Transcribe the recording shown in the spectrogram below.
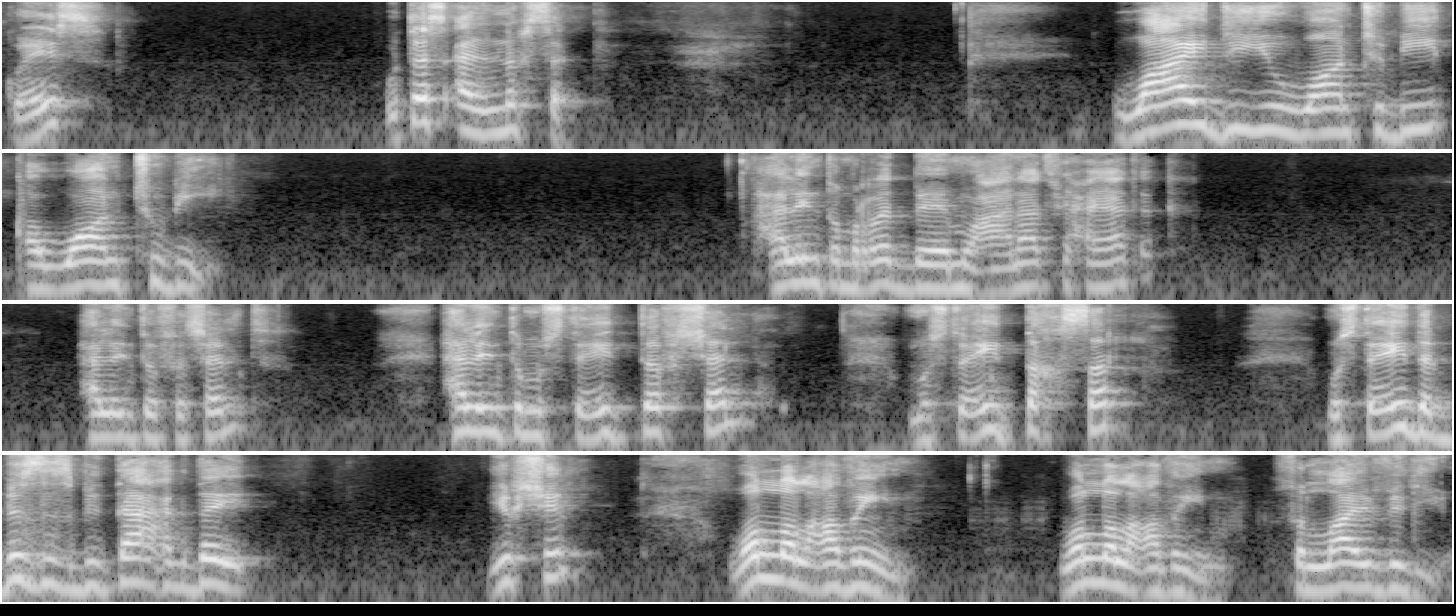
كويس؟ وتسأل نفسك. Why do you want to be or want to be? هل انت مريت بمعاناة في حياتك؟ هل انت فشلت؟ هل انت مستعد تفشل؟ مستعد تخسر؟ مستعد ال business بتاعك ده يفشل؟ والله العظيم والله العظيم في ال live video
